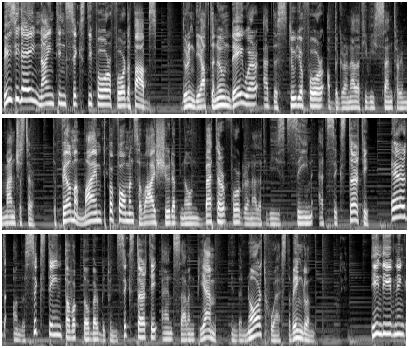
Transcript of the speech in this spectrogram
Busy day 1964 for the Fabs. During the afternoon, they were at the Studio 4 of the Granada TV Centre in Manchester to film a mimed performance of I Should Have Known Better for Granada TV's Scene at 6.30, aired on the 16th of October between 6.30 and 7 pm in the northwest of England. In the evening,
